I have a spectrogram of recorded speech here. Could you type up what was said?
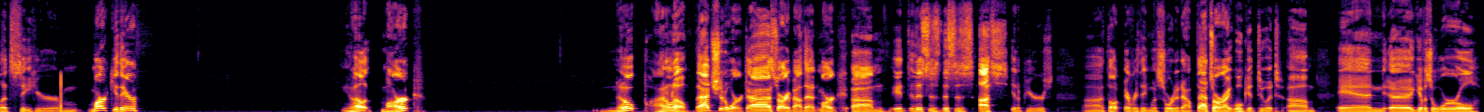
let's see here. Mark, you there? Well, Mark? Nope, I don't know. That should have worked. Ah, sorry about that, Mark. Um, it this is this is us. It appears. Uh, I thought everything was sorted out. That's all right. We'll get to it. Um, and uh, give us a whirl.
